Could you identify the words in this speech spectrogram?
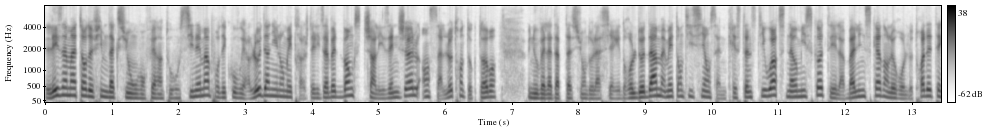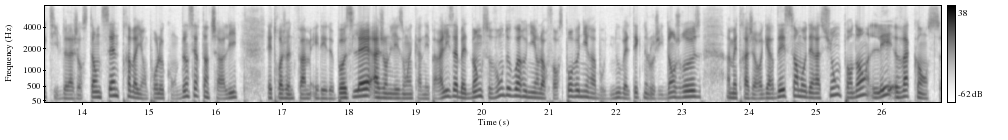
Les amateurs de films d'action vont faire un tour au cinéma pour découvrir le dernier long métrage d'Elizabeth Banks, Charlie's Angel, en salle le 30 octobre. Une nouvelle adaptation de la série Drôle de Dame mettant ici en scène Kristen Stewart, Naomi Scott et la Balinska dans le rôle de trois détectives de l'agence Townsend travaillant pour le compte d'un certain Charlie. Les trois jeunes femmes aidées de Bosley, agent de liaison incarné par Elizabeth Banks, vont devoir unir leurs forces pour venir à bout d'une nouvelle technologie dangereuse. Un métrage à regarder sans modération pendant les vacances.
